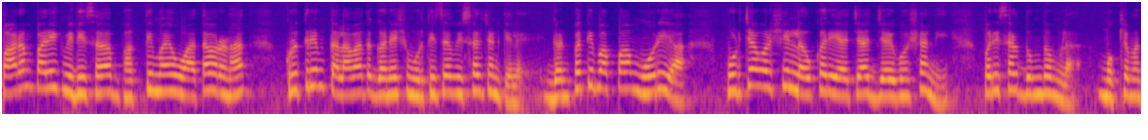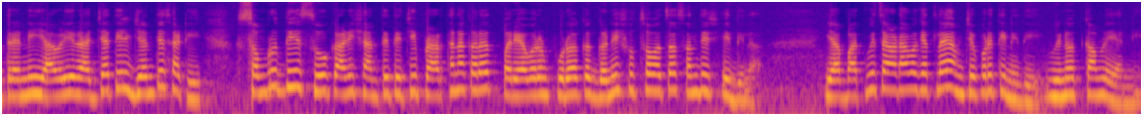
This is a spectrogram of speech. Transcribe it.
पारंपरिक विधीसह भक्तिमय वातावरणात कृत्रिम तलावात गणेश मूर्तीचं विसर्जन केलंय. गणपती बाप्पा मोरिया पुढच्या वर्षी लवकर याच्या जयघोषांनी परिसर दुमदुमला. मुख्यमंत्र्यांनी यावेळी राज्यातील जनतेसाठी समृद्धी सुख आणि शांततेची प्रार्थना करत पर्यावरणपूरक गणेश उत्सवाचा संदेशही दिला. या बातमीचा आढावा घेतलाय आमचे प्रतिनिधी विनोद कांबळे यांनी.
